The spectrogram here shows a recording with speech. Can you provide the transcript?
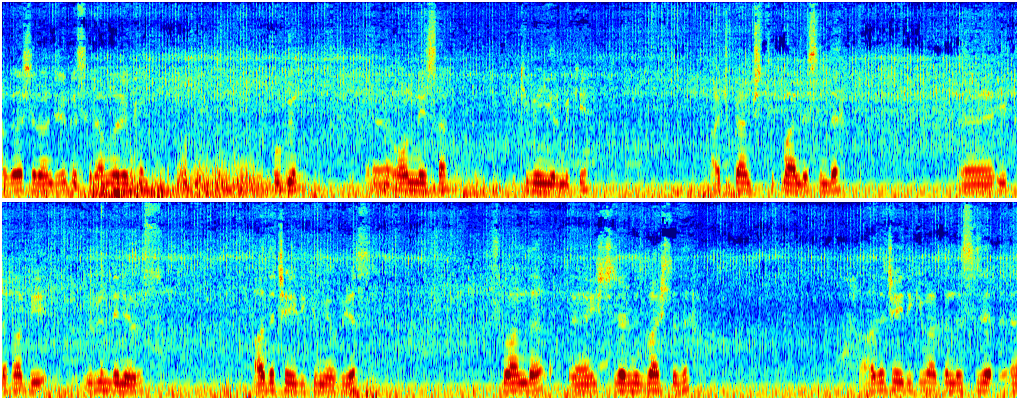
Arkadaşlar öncelikle selamünaleyküm. Bugün e, 10 Nisan 2022 Açıkbayam Çiftlik Mahallesi'nde e, ilk defa bir ürün deniyoruz. Ada çayı dikimi yapacağız. Şu anda e, işçilerimiz başladı. Ada çayı dikimi hakkında size e,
